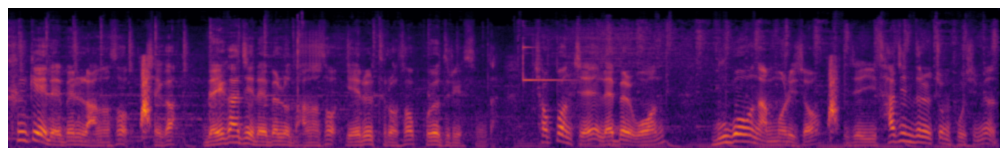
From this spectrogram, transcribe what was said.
크게 레벨을 나눠서 제가 네 가지 레벨로 나눠서 예를 들어서 보여드리겠습니다. 첫 번째 레벨 1 무거운 앞머리죠. 이제 이 사진들을 좀 보시면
